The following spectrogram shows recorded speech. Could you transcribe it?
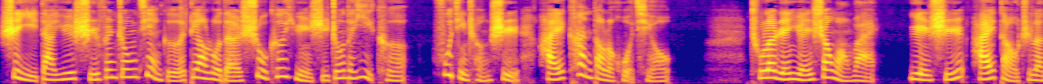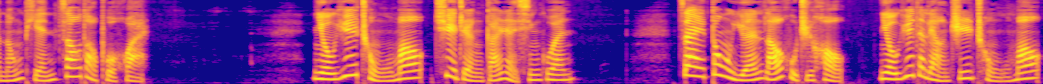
是以大约十分钟间隔掉落的数颗陨石中的一颗。附近城市还看到了火球。除了人员伤亡外，陨石还导致了农田遭到破坏。纽约宠物猫确诊感染新冠，在动物园老虎之后，纽约的两只宠物猫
